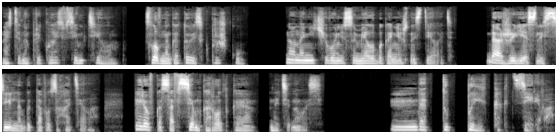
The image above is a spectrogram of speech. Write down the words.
Настя напряглась всем телом, словно готовясь к прыжку. Но она ничего не сумела бы, конечно, сделать, даже если сильно бы того захотела. Веревка совсем короткая натянулась. «Да тупые, как дерево»,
